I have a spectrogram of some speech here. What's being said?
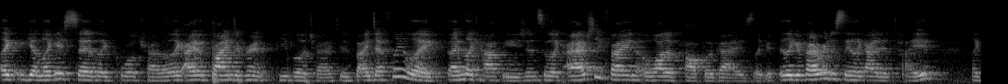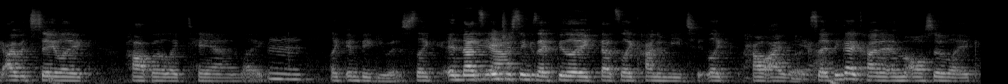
like yeah like i said like world travel. Like i find different people attractive but i definitely like i'm like half asian so like i actually find a lot of hapa guys like if, like if i were to say like i had a type like i would say like hapa like tan like Mm, like ambiguous. Like and that's Yeah. interesting because i feel like that's like kind of me too like how i look. So i think i kind of am also like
